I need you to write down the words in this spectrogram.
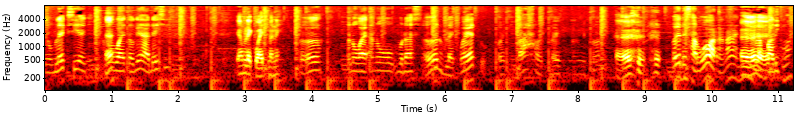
Yang black sih anjing. Anu white oge ada sih. Yang black white mana? Heeh anu white anu bodas eh black white white lah white black oh ada sarwa warna anjing Eh. bolak balik mah.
